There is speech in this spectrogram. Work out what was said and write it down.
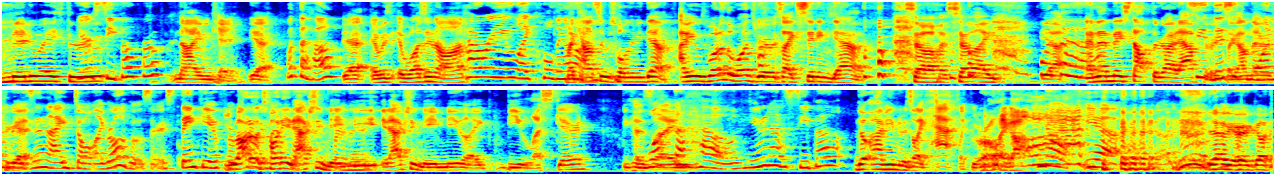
midway through. Your seatbelt broke. Not even kidding. Yeah, What the hell? yeah. It was. It wasn't on. How are you like holding My on? My counselor was holding me down. I mean, it was one of the ones where it was like sitting down. So, so like, yeah. And then they stopped the ride after. See, this like, is I'll never one forget. reason I don't like roller coasters. Thank you for. You know what's funny? It actually made further. me. It actually made me like be less scared because What like the hell? You didn't have a seatbelt? no, I mean it was like half. Like we were all like ah. No. Yeah. Oh my god. yeah, we were going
